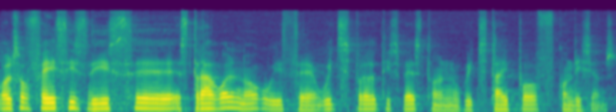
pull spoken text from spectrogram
also faces this uh, struggle no, with uh, which product is best on which type of conditions.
